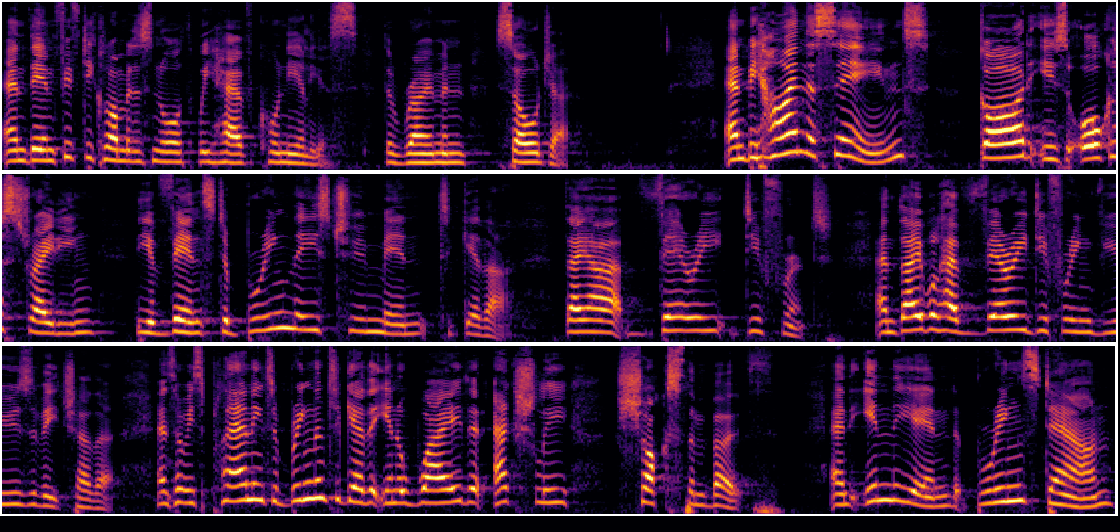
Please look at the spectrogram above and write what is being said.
And then 50 kilometres north, we have Cornelius, the Roman soldier. And behind the scenes, God is orchestrating the events to bring these two men together. They are very different and they will have very differing views of each other. And so he's planning to bring them together in a way that actually shocks them both and in the end brings down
